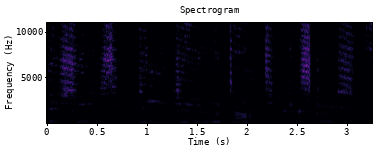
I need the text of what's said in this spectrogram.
This is DJ Mutati exclusive.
